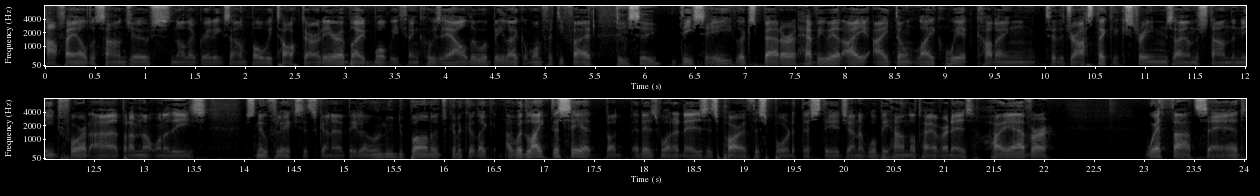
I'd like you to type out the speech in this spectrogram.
Rafael dos Anjos, another great example. We talked earlier about what we think Jose Aldo would be like at 155. DC. DC looks better at heavyweight. I, I don't like weight cutting to the drastic extremes. I understand the need for it, uh, but I'm not one of these snowflakes that's going to be like, oh, need it. It's going to cut. Like, I would like to see it, but it is what it is. It's part of the sport at this stage, and it will be handled however it is. However, with that said,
